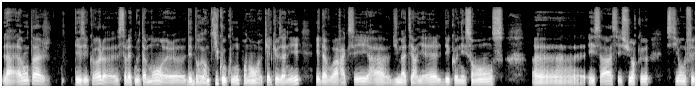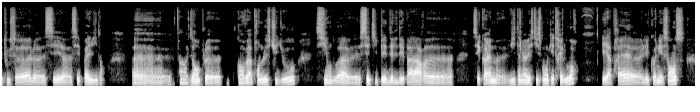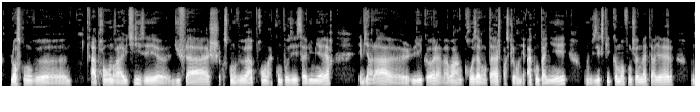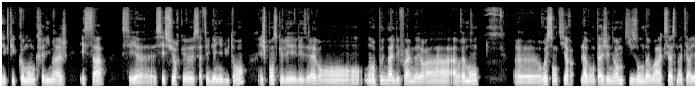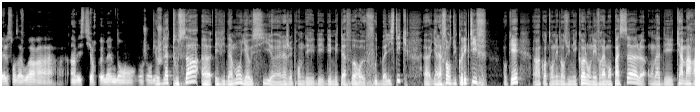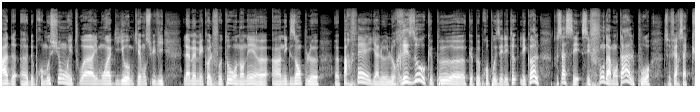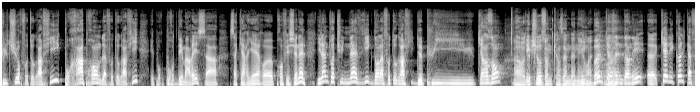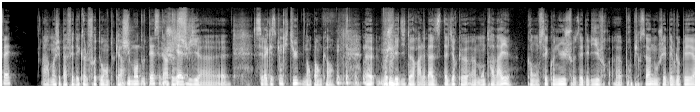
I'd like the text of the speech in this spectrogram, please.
la- l'avantage des écoles, ça va être notamment d'être dans un petit cocon pendant quelques années et d'avoir accès à du matériel, des connaissances. et ça, c'est sûr que si on le fait tout seul, c'est c'est pas évident. Euh, par exemple, quand on veut apprendre le studio, si on doit s'équiper dès le départ, c'est quand même vite un investissement qui est très lourd. Et après, les connaissances, lorsqu'on veut apprendre à utiliser du flash, lorsqu'on veut apprendre à composer sa lumière, et bien là, l'école va avoir un gros avantage parce qu'on est accompagné, on nous explique comment fonctionne le matériel, on explique comment on crée l'image, et ça, c'est sûr que ça fait gagner du temps. Et je pense que les, élèves ont un peu de mal des fois même d'ailleurs à vraiment euh, ressentir l'avantage énorme qu'ils ont d'avoir accès à ce matériel sans avoir à investir eux-mêmes dans, dans ce genre Puis de au-delà de tout ça, euh, évidemment, il y a aussi, euh, là je vais prendre des, des- des métaphores footballistiques, il y a la force du collectif. ok? Hein, quand on est dans une école, on n'est vraiment pas seul. On a des camarades euh, de promotion. Et toi et moi, Guillaume, qui avons suivi la même école photo, on en est euh, un exemple euh, parfait. Il y a le, le réseau que peut, euh, que peut proposer l'école. Tout ça, c'est fondamental pour se faire sa culture photographique, pour apprendre la photographie et pour, pour démarrer sa, sa carrière euh, professionnelle. Ilan, toi, tu navigues dans la photographie depuis 15 ans, Alors, Quelque depuis chose- une bonne quinzaine d'années. une ouais. bonne Ouais. quinzaine d'années. Quelle école t'as fait? Ah, moi, j'ai pas fait d'école photo en tout cas. Je m'en doutais, c'était un je piège. suis. euh, C'est la question qui tue Non, pas encore. Euh, moi, je suis éditeur à la base, c'est-à-dire que euh, mon travail, quand on s'est connu, je faisais des livres pour Pearson où j'ai développé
